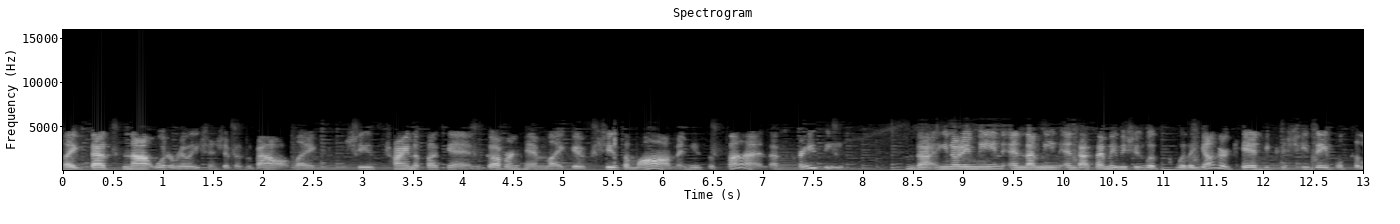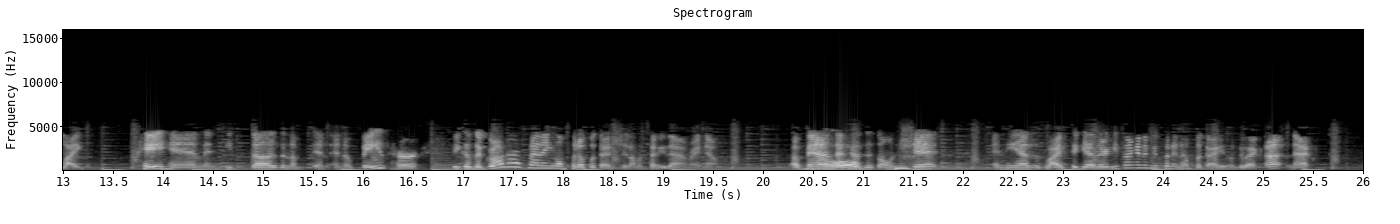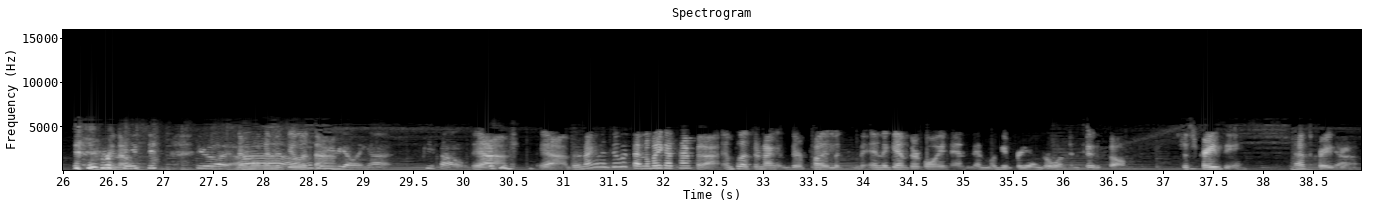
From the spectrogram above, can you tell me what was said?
Like that's not what a relationship is about. Like she's trying to fucking govern him like if she's the mom and he's the son. That's crazy. That you know what I mean? And I mean and that's why maybe she's with with a younger kid because she's able to like pay him and he does and, and, and obeys her because a grown ass man ain't gonna put up with that shit. I'm gonna tell you that right now. A man that has his own shit and he has his life together, he's not gonna be putting up with that. He's gonna be like, uh, next. You know? You're like, they're not gonna uh, deal with that. yelling at. Peace out. Yeah, yeah, they're not gonna deal with that. Nobody got time for that. And plus, they're not. They're probably looking. And again, they're going and, and looking for younger women too. So, just crazy. That's crazy. Yeah.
